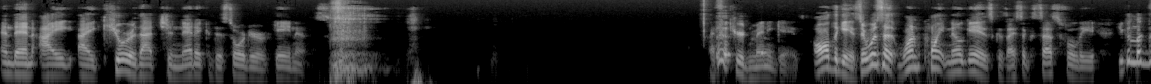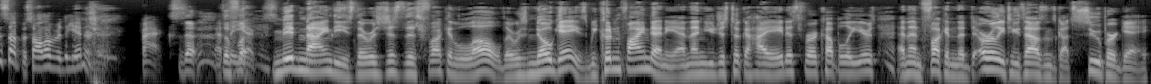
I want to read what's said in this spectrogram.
and then I I cure that genetic disorder of gayness. I've cured many gays. All the gays. There was at one point no gays because I successfully. You can look this up. It's all over the internet. Facts. The, the FAX. mid '90s, there was just this fucking lull. There was no gays. We couldn't find any, and then you just took a hiatus for a couple of years, and then fucking the early 2000s got super gay,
